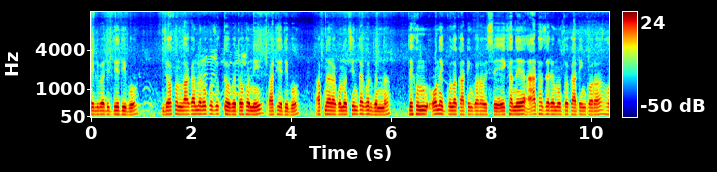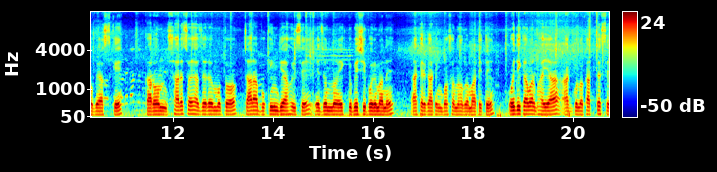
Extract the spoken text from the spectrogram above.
ডেলিভারি দিয়ে দিব। যখন লাগানোর উপযুক্ত হবে তখনই পাঠিয়ে দিব। আপনারা কোনো চিন্তা করবেন না। দেখুন, অনেকগুলো কাটিং করা হয়েছে। এখানে আট হাজারের মতো কাটিং করা হবে আজকে। কারণ সাড়ে ছয় হাজারের মতো চারা বুকিং দেওয়া হয়েছে। এজন্য একটু বেশি পরিমাণে আখের কাটিং বসানো হবে মাটিতে। ওইদিকে আমার ভাইয়া আখগুলো কাটতেছে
